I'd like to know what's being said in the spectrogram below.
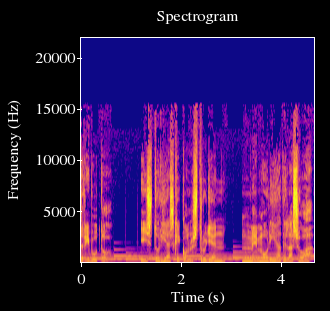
Tributo. Historias que construyen memoria de la SOA.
